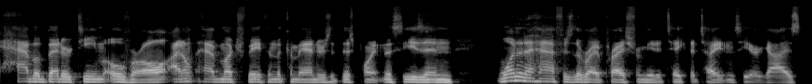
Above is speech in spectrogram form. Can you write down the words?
have a better team overall. I don't have much faith in the Commanders at this point in the season. One and a half is the right price for me to take the Titans here, guys.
